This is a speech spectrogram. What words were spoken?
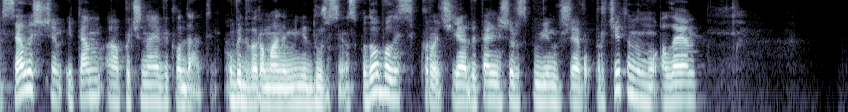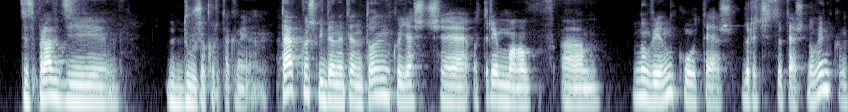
селище і там починає викладати. Обидва романи мені дуже сильно сподобались. Коротше, я детальніше розповім вже в прочитаному, але це справді дуже крута книга. Також від Анети Антоненко я ще отримав новинку, теж, до речі, це теж новинка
